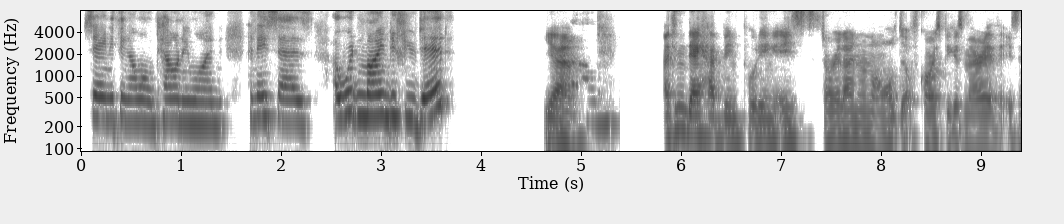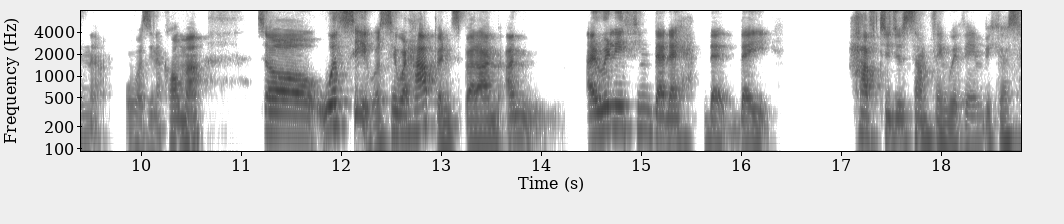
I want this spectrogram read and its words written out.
say anything. I won't tell anyone. And he says, I wouldn't mind if you did. Yeah. Um, I think they have been putting his storyline on hold, of course, because Meredith is in a, was in a coma. So we'll see. We'll see what happens. But I'm I'm I really think that I that they have to do something with him because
